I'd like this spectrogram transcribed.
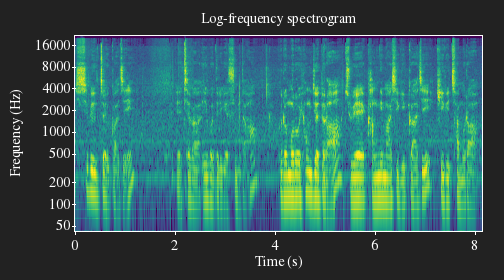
11절까지 제가 읽어드리겠습니다. 그러므로 형제들아 주의 강림하시기까지 길이 참으라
